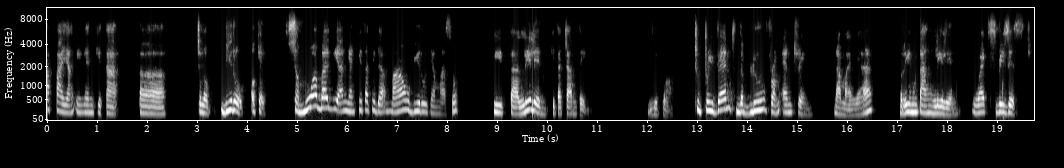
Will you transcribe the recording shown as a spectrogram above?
apa yang ingin kita uh, celup biru oke okay. semua bagian yang kita tidak mau birunya masuk kita lilin kita canting gitu to prevent the blue from entering namanya rintang lilin wax resist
